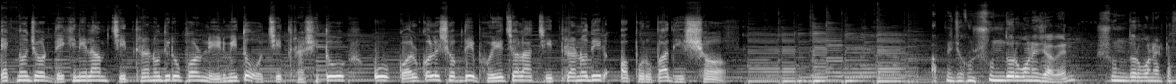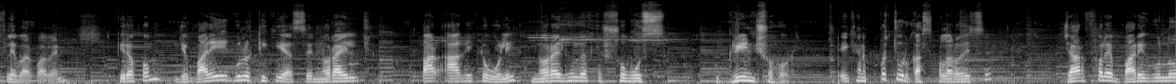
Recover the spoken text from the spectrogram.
এক নজর দেখে নিলাম চিত্রা নদীর উপর নির্মিত চিত্রা সেতু ও কলকলে শব্দে বয়ে চলা চিত্রা নদীর অপরূপা দৃশ্য। আপনি যখন সুন্দরবনে যাবেন, সুন্দরবনে একটা ফ্লেভার পাবেন। কীরকম? যে বাড়িগুলো ঠিকই আছে, নড়াইল তার আগে একটু বলি, নড়াইল হলো একটা সবুজ গ্রিন শহর। এখানে প্রচুর গাছপালা রয়েছে, যার ফলে বাড়িগুলো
